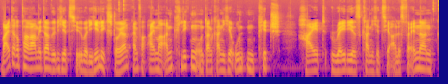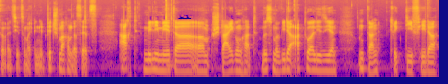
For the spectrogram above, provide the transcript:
Weitere Parameter würde ich jetzt hier über die Helix steuern. Einfach einmal anklicken und dann kann ich hier unten Pitch, Height, Radius kann ich jetzt hier alles verändern. Können wir jetzt hier zum Beispiel den Pitch machen, dass jetzt 8 mm ähm, Steigung hat. Müssen wir wieder aktualisieren und dann kriegt die Feder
